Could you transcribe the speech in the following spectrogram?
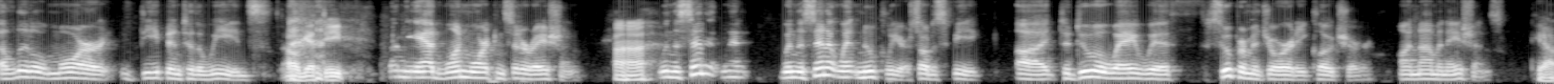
a little more deep into the weeds. Oh, get deep. let me add one more consideration. Uh-huh. When the Senate went when the Senate went nuclear, so to speak, uh, to do away with supermajority cloture on nominations, Yeah.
